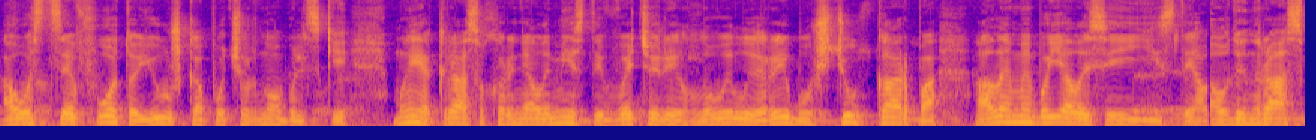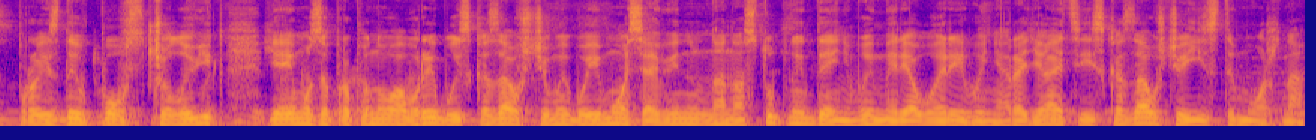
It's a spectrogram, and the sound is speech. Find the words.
А ось це фото юшка по чорнобильськи. Ми якраз охороняли міст і ввечері ловили рибу, щук, карпа, але ми боялися її їсти. А один раз проїздив повз чоловік. Я йому запропонував рибу і сказав, що ми боїмося. Він на наступний день виміряв рівень радіації і сказав, що їсти можна.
